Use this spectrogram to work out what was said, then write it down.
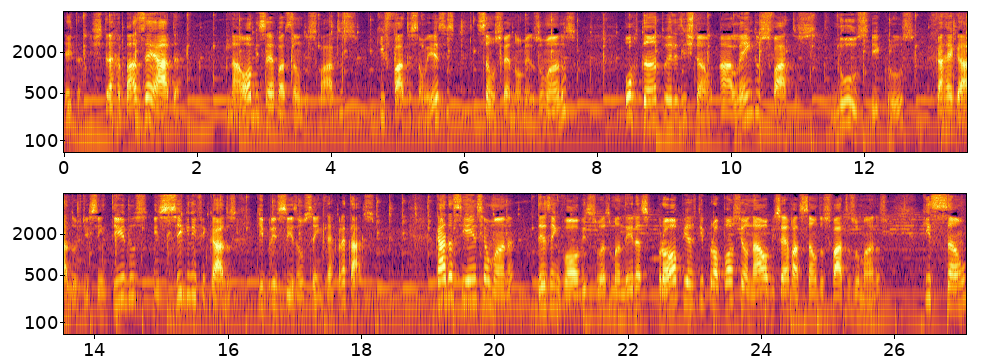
eita, está baseada na observação dos fatos. Que fatos são esses? São os fenômenos humanos Portanto, eles estão, além dos fatos nus e crus, carregados de sentidos e significados que precisam ser interpretados. Cada ciência humana desenvolve suas maneiras próprias de proporcionar a observação dos fatos humanos, que são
